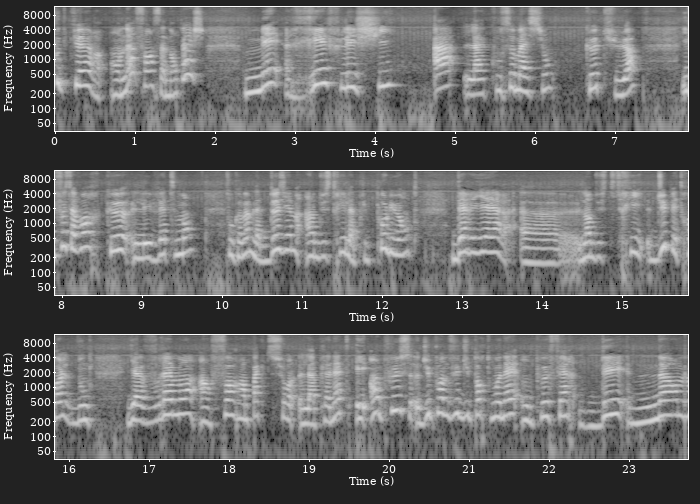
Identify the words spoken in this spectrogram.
coups de cœur en neuf, hein, ça n'empêche, mais réfléchis à la consommation que tu as. Il faut savoir que les vêtements sont quand même la deuxième industrie la plus polluante derrière euh, l'industrie du pétrole. Donc il y a vraiment un fort impact sur la planète. Et en plus, du point de vue du porte-monnaie, on peut faire d'énormes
